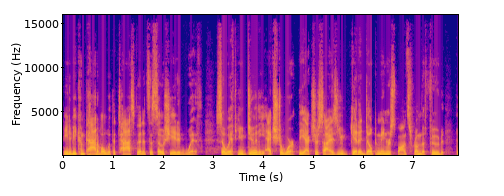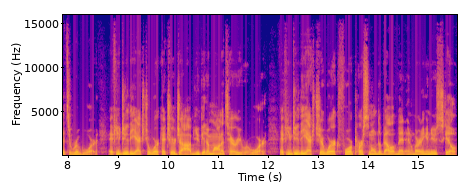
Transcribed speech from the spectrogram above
need to be compatible with the task that it's associated with. So if you do the extra work, the exercise, you get a dopamine response from the food that's a reward. If you do the extra work at your job, you get a monetary reward. If you do the extra work for personal development and learning a new skill,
